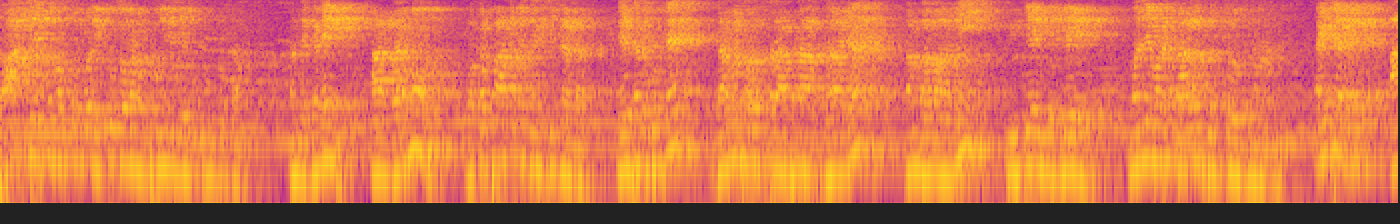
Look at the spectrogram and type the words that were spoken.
భారతదేశం మొత్తం కూడా ఎక్కువగా మనం పూజలు చేసుకుంటుంటాం. అందుకని ఆ ధర్మం ఒక పాత్ర తెలిసిందట లేదనుకుంటే ధర్మ సంస్థాపనార్థాయ సంభవాన్ని యుగే యుగే మళ్ళీ మన కాలం అవుతున్నాను అయితే ఆ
